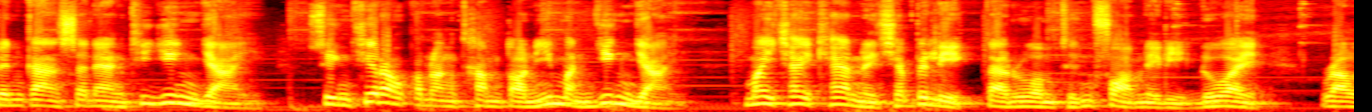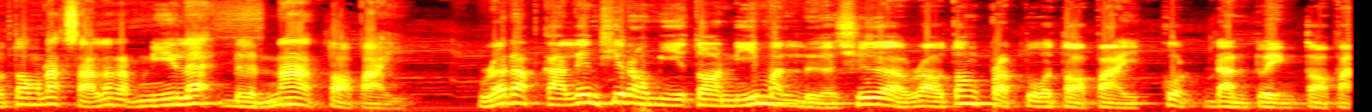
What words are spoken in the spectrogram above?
เป็นการแสดงที่ยิ่งใหญ่ สิ่งที่เรากำลังทำตอนนี้มันยิ่งใหญ่ ไม่ใช่แค่ในแชมเปี้ยนลีกแต่รวมถึงฟอร์มในลีกด้วย เราต้องรักษาระดับนี้และเดินหน้าต่อไป ระดับการเล่นที่เรามีตอนนี้มันเหลือเชื่อ เราต้องปรับตัวต่อไป กดดันตัวเองต่อไป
